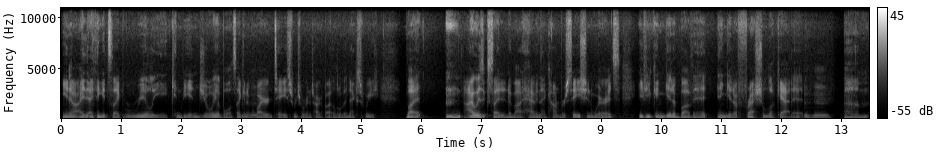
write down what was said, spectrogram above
You know, I, I, think it's like really can be enjoyable. It's like an mm-hmm. acquired taste, which we're going to talk about a little bit next week. But I was excited about having that conversation where it's if you can get above it and get a fresh look at it, mm-hmm. um,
